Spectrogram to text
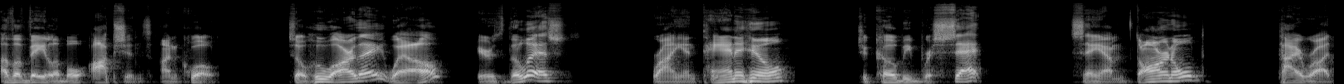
of available options, unquote. So who are they? Well, here's the list Ryan Tannehill, Jacoby Brissett, Sam Darnold, Tyrod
